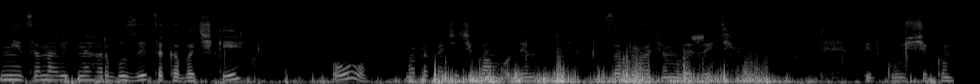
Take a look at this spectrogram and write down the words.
Ні, це навіть не гарбузи, це кабачки. О, на качечкам один забрати он лежить під кущиком.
